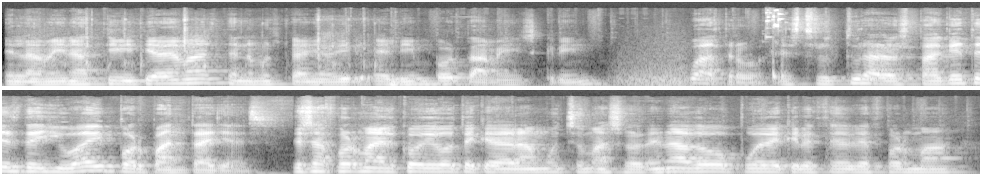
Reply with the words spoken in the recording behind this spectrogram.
En la main activity además tenemos que añadir el import a main screen. 4. Estructura los paquetes de UI por pantallas. De esa forma el código te quedará mucho más ordenado, puede crecer de forma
